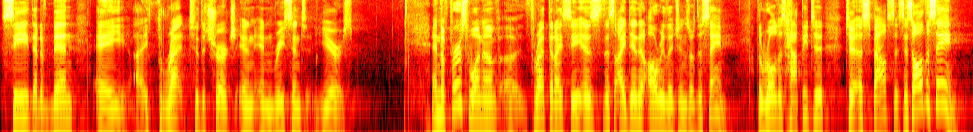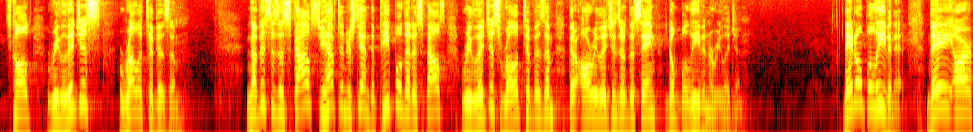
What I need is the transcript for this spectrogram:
see that have been a, a threat to the church in, in recent years. And the first one of uh, threat that I see is this idea that all religions are the same. The world is happy to, to espouse this. It's all the same. It's called religious relativism. Now, this is espoused. You have to understand the people that espouse religious relativism, that all religions are the same, don't believe in a religion. They don't believe in it. They are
